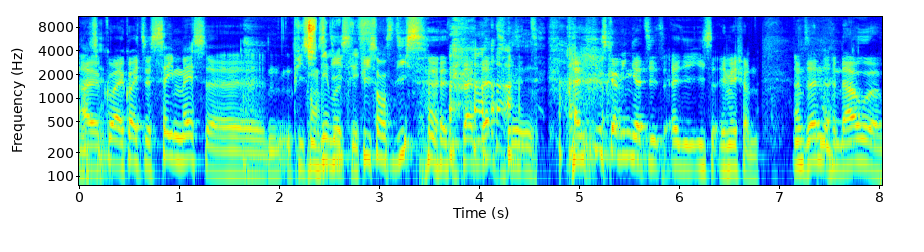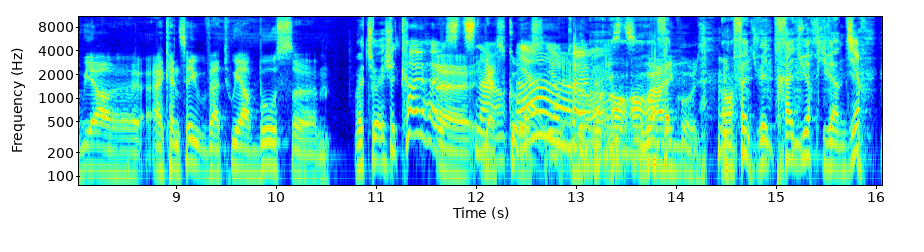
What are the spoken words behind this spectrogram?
uh, quite, quite the same mess, uh, puissance 10, démotif. puissance 10, uh, that, that, and he's coming at his, at his emission. And then uh, now uh, we are, uh, I can say that we are both um, Ouais, tu vois, je- The co-hosts now. yes, co-hosts. Yeah, you're Ah. co-hosts. En- en- we en are fait- equal. en fait, je vais traduire ce qu'il vient de dire.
